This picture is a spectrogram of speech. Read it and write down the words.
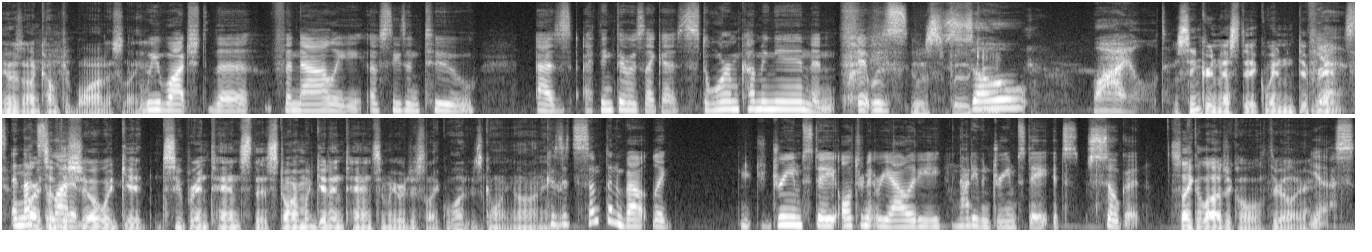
It was uncomfortable, honestly. We watched the finale of season two as I think there was like a storm coming in, and it was It was spooky. so wild. synchronistic when different Yes, parts of the of- show would get super intense the storm would get intense and we were just like what is going on Because it's something about like dream state, alternate reality, not even dream state. It's so good. psychological thriller Yes,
